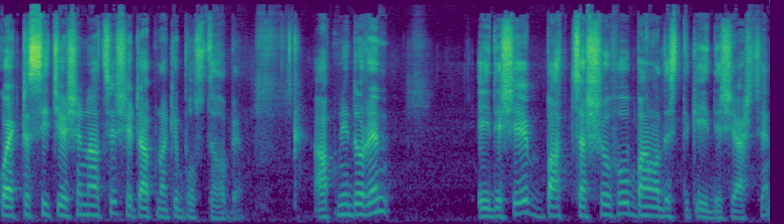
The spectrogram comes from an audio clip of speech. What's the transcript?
কয়েকটা সিচুয়েশন আছে, সেটা আপনাকে বুঝতে হবে। আপনি ধরেন, এই দেশে বাচ্চা সহ বাংলাদেশ থেকে এই দেশে আসছেন।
